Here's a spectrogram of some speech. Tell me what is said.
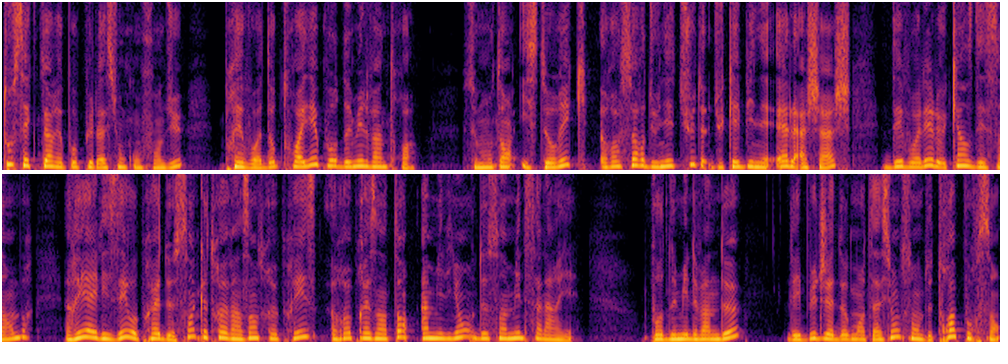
tous secteurs et populations confondus, prévoient d'octroyer pour 2023. Ce montant historique ressort d'une étude du cabinet LHH dévoilée le 15 décembre, réalisée auprès de 180 entreprises représentant 1 200 000 salariés. Pour 2022, les budgets d'augmentation sont de 3%,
